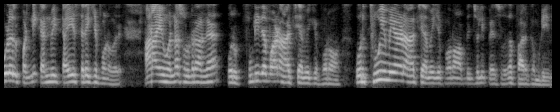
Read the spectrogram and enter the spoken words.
ஊழல் பண்ணி கன்விக்ட் ஆகி சிறைக்கு போனவர். ஆனால் இவங்க என்ன சொல்கிறாங்க ஒரு புனிதமான ஆட்சி அமைக்க போகிறோம் ஒரு தூய்மையான ஆட்சி அமைக்க போகிறோம் அப்படின்னு சொல்லி பேசுவதை பார்க்க முடியுது.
